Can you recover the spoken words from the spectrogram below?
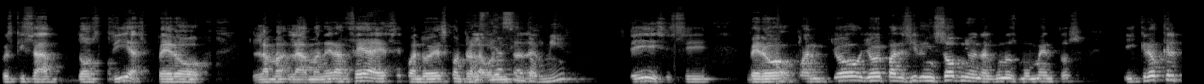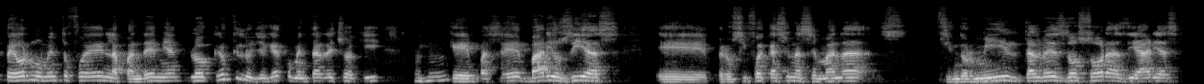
pues quizá dos días, pero la, la manera fea es cuando es contra la voluntad. Sin dormir? Sí, sí, sí. Pero cuando yo, yo he padecido insomnio en algunos momentos, y creo que el peor momento fue en la pandemia. Lo, creo que lo llegué a comentar, de hecho, aquí, que pasé varios días eh, pero sí fue casi una semana sin dormir, tal vez dos horas diarias,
